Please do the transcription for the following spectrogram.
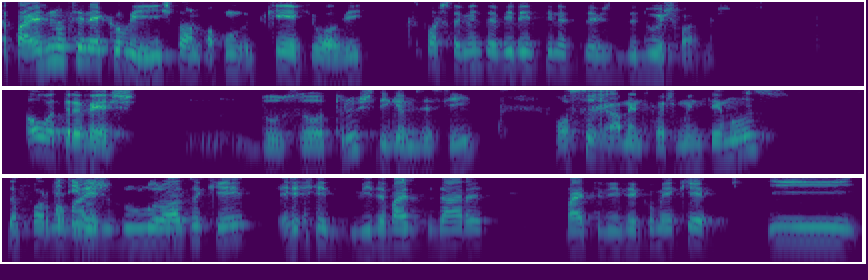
epá, eu não sei nem é que eu li isto ou, de quem é que eu ouvi, que supostamente a vida ensina de, de duas formas. Ou através dos outros, digamos assim, ou se realmente fores muito teimoso, da forma mais dolorosa que é, a vida vai-te dar, vai-te dizer como é que é. E,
